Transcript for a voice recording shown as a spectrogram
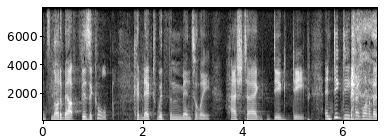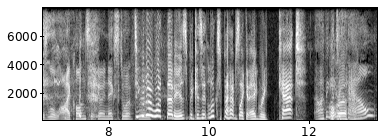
it's not about physical. Connect with them mentally. Hashtag dig deep. And dig deep has one of those little icons that go next to it. Do you know what that is? Because it looks perhaps like an angry cat. I think it's or an a- owl.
